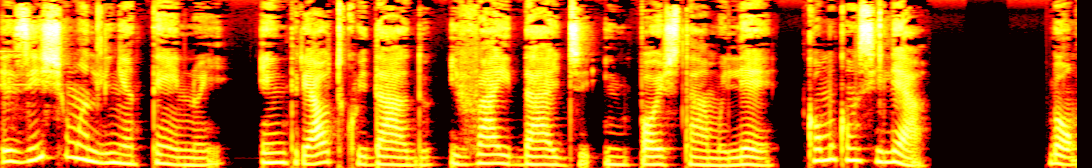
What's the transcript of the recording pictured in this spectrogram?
Existe uma linha tênue entre autocuidado e vaidade imposta à mulher? Como conciliar? Bom,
